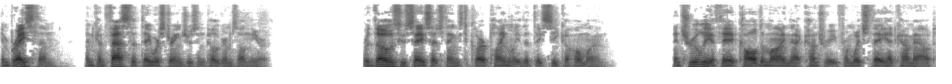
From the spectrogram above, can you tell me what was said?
embraced them, and confessed that they were strangers and pilgrims on the earth. For those who say such things declare plainly that they seek a homeland. And truly, if they had called to mind that country from which they had come out,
